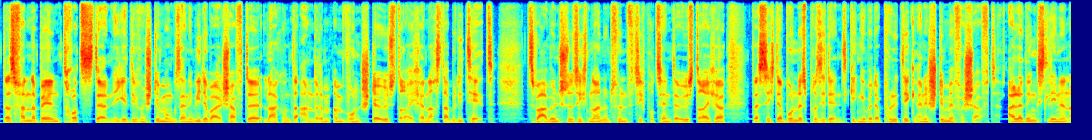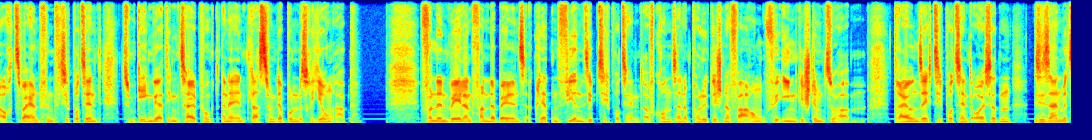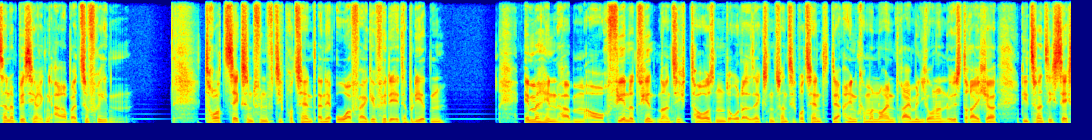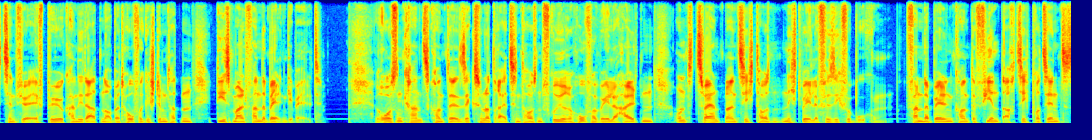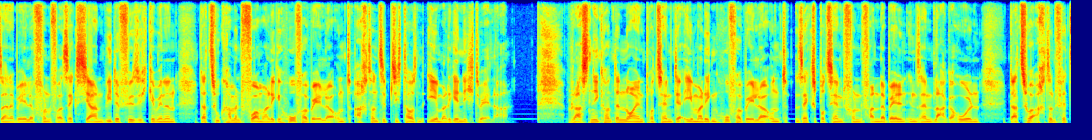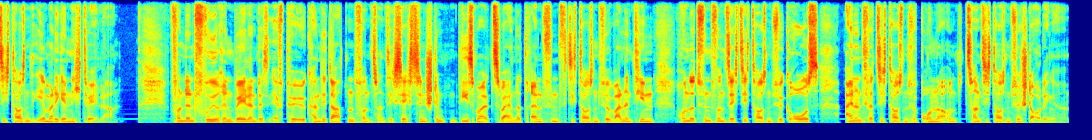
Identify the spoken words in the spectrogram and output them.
Dass Van der Bellen trotz der negativen Stimmung seine Wiederwahl schaffte, lag unter anderem am Wunsch der Österreicher nach Stabilität. Zwar wünschten sich 59 Prozent der Österreicher, dass sich der Bundespräsident gegenüber der Politik eine Stimme verschafft. Allerdings lehnen auch 52 Prozent zum gegenwärtigen Zeitpunkt eine Entlassung der Bundesregierung ab. Von den Wählern van der Bellens erklärten 74 Prozent aufgrund seiner politischen Erfahrung für ihn gestimmt zu haben. 63 Prozent äußerten, sie seien mit seiner bisherigen Arbeit zufrieden. Trotz 56 Prozent eine Ohrfeige für die Etablierten? Immerhin haben auch 494.000 oder 26 Prozent der 1,93 Millionen Österreicher, die 2016 für FPÖ-Kandidaten Norbert Hofer gestimmt hatten, diesmal Van der Bellen gewählt. Rosenkranz konnte 613.000 frühere Hofer-Wähler halten und 92.000 Nichtwähler für sich verbuchen. Van der Bellen konnte 84 Prozent seiner Wähler von vor sechs Jahren wieder für sich gewinnen. Dazu kamen vormalige Hofer-Wähler und 78.000 ehemalige Nichtwähler. Vlasny konnte 9% der ehemaligen Hofer-Wähler und 6% von Van der Bellen in sein Lager holen, dazu 48.000 ehemalige Nichtwähler. Von den früheren Wählern des FPÖ-Kandidaten von 2016 stimmten diesmal 253.000 für Valentin, 165.000 für Groß, 41.000 für Brunner und 20.000 für Staudinger.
